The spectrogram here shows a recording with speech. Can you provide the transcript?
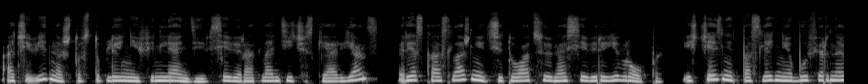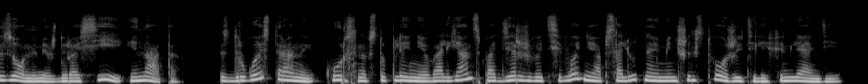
Очевидно, что вступление Финляндии в Североатлантический альянс резко осложнит ситуацию на севере Европы, исчезнет последняя буферная зона между Россией и НАТО. С другой стороны, курс на вступление в альянс поддерживает сегодня абсолютное меньшинство жителей Финляндии.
